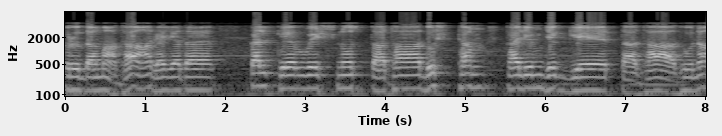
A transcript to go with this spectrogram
कृतमधारयत। कल्किर्विष्णुस्तथा दुष्टं कलिं जिज्ञेत्तथाधुना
